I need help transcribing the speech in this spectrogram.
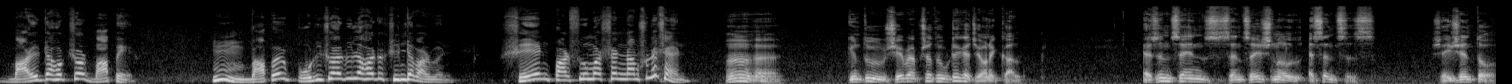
বাড়িটা হচ্ছে ওর বাপের। হুম বাপের পরিচয় দিলে হয়তো চিনতে পারবেন। সেন পারফিউমার্সের নাম শুনেছেন? হ্যাঁ হ্যাঁ। কিন্তু সে ব্যবসা তো উঠে গেছে অনেক কাল এসেন্সেন্স সেন্সেশনাল এসেন্সেস সেই সেন তো।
